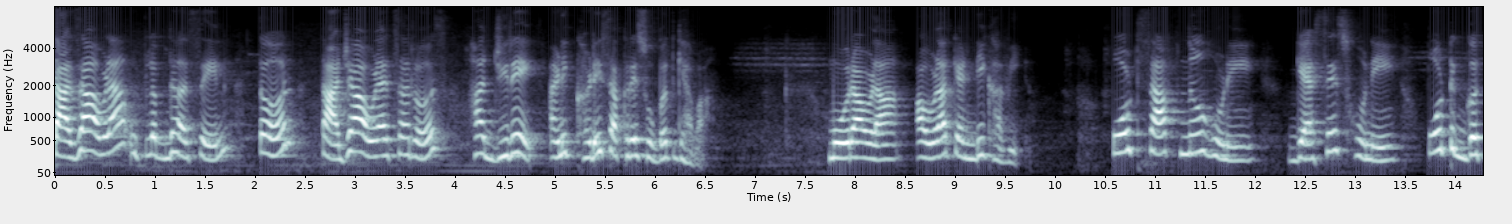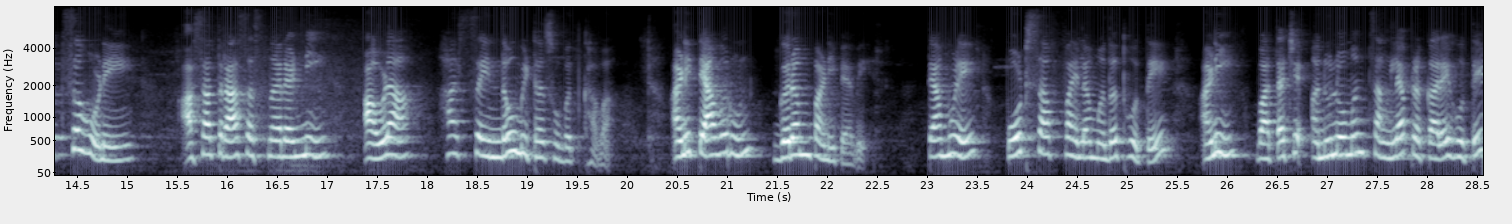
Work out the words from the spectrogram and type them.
ताजा आवळा उपलब्ध असेल तर ताज्या आवळ्याचा रस हा जिरे आणि खडी साखरेसोबत घ्यावा. मोरावळा आवळा कॅन्डी खावी. पोट साफ न होणे गॅसेस होणे पोट गच्च होणे असा त्रास असणाऱ्यांनी आवळा हा सैंदव मिठासोबत खावा आणि त्यावरून गरम पाणी प्यावे. त्यामुळे पोट साफ व्हायला मदत होते आणि वाताचे अनुलोमन चांगल्या प्रकारे होते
